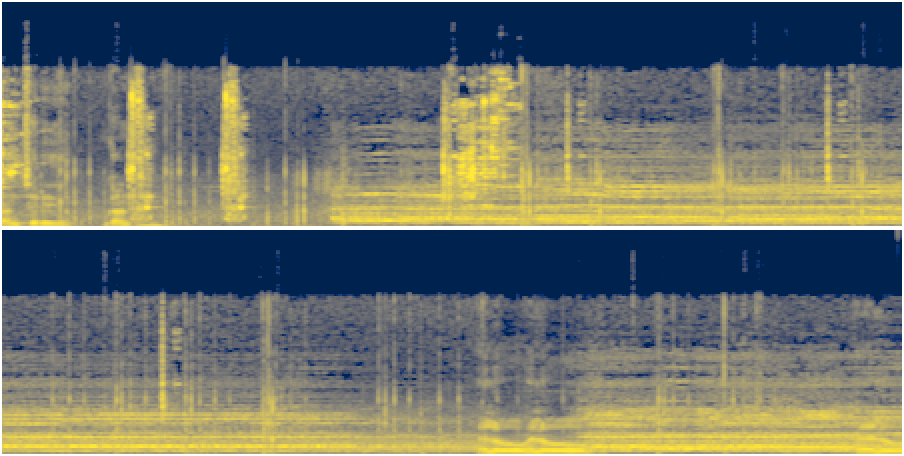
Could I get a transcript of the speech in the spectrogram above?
গান ছেড়ে গান হ্যালো হ্যালো হ্যালো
